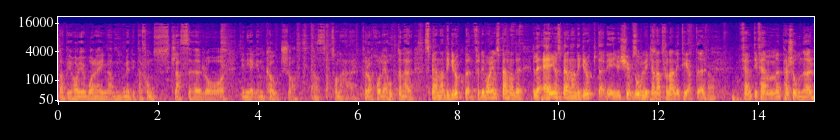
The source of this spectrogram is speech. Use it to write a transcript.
Så att vi har ju våra egna meditationsklasser och din egen coach och sådana här. För att hålla ihop den här spännande gruppen. För det var ju en spännande, eller är ju en spännande grupp där. Det är ju 20 Absolut. olika nationaliteter. 55 personer.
